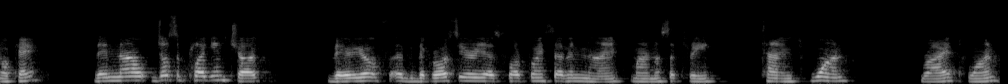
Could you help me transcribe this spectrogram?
Okay, then now just a plug in chug. The area of uh, the gross area is 4.79 minus a 3 times 1, right? 1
